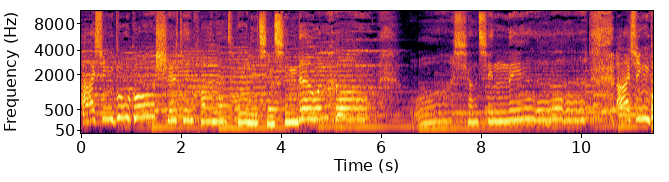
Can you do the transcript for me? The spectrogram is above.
爱情不过是电话那头你轻轻的问候。我想起你了，爱情不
